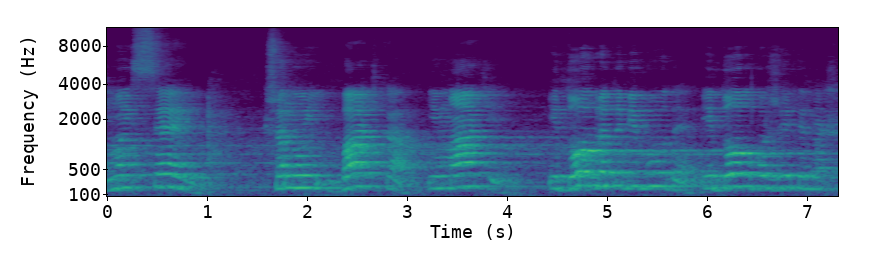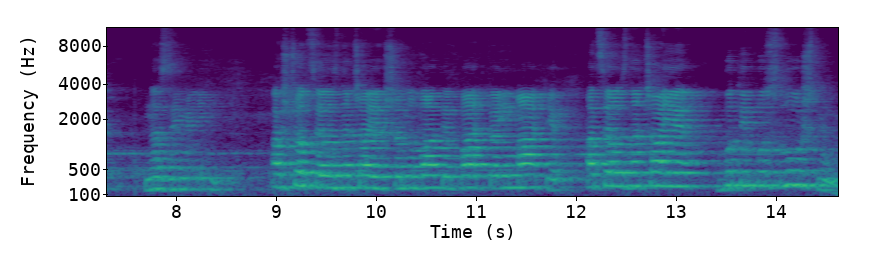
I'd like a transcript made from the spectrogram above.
Мойсею. Шануй батька і матір, і добре тобі буде, і довго житимеш на землі. А що це означає шанувати батька і матір? А це означає бути послушними,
